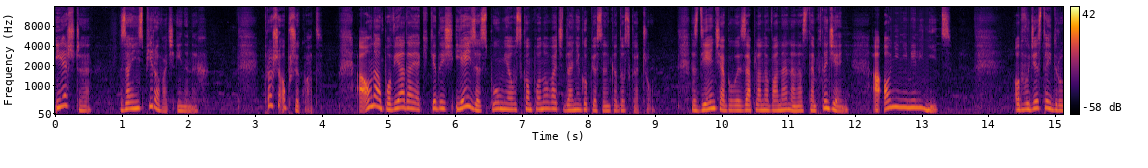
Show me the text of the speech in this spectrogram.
i jeszcze zainspirować innych. Proszę o przykład. A ona opowiada, jak kiedyś jej zespół miał skomponować dla niego piosenkę do sketchu. Zdjęcia były zaplanowane na następny dzień, a oni nie mieli nic. O 22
